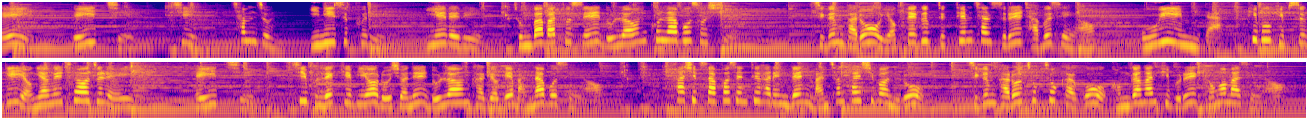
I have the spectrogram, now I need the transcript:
A, H, C, 3존, 이니스프리, 이에레리, 존바바토스의 놀라운 콜라보 소식. 지금 바로 역대급 득템 찬스를 잡으세요. 5위입니다. 피부 깊숙이 영양을 채워줄 A, H, C 블랙 캐비어 로션을 놀라운 가격에 만나보세요. 44% 할인된 11,080원으로 지금 바로 촉촉하고 건강한 피부를 경험하세요.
